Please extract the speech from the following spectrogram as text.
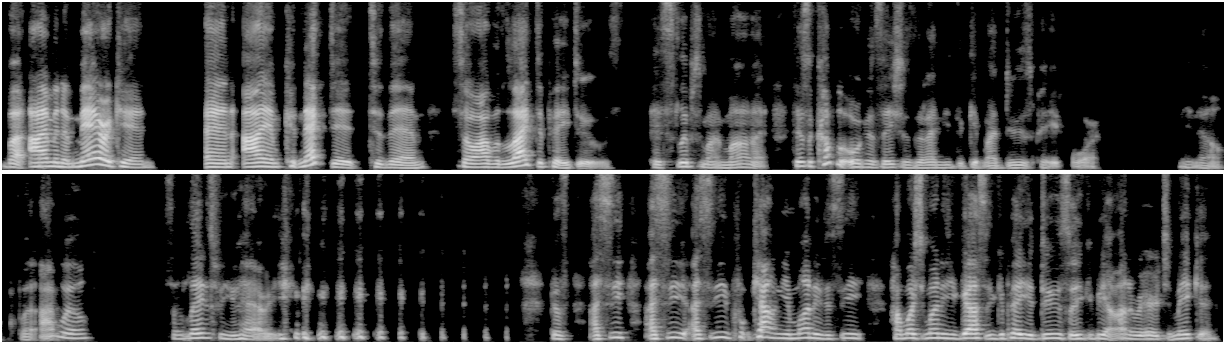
But I'm an American and I am connected to them, so I would like to pay dues. It slips my mind. There's a couple of organizations that I need to get my dues paid for, you know, but I will. So, ladies, for you, Harry. Because I see, I see, I see you counting your money to see how much money you got so you can pay your dues so you can be an honorary Jamaican.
